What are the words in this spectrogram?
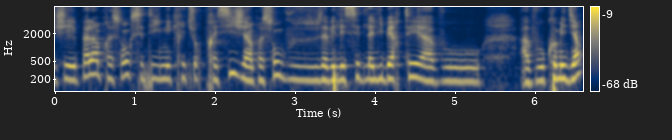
J'ai pas l'impression que c'était une écriture précise. J'ai l'impression que vous avez laissé de la liberté à vos, à vos comédiens,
